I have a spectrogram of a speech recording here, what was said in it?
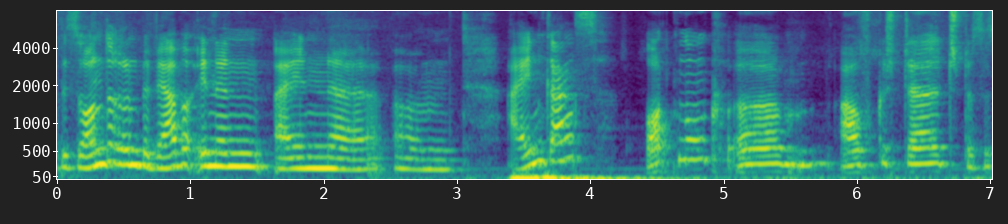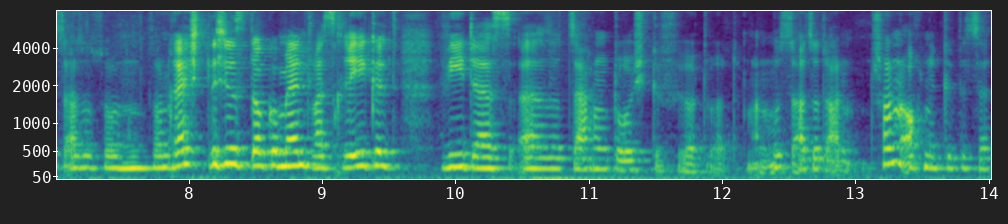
besonderen BewerberInnen eine ähm, Eingangs- Ordnung ähm, aufgestellt. Das ist also so ein, so ein, rechtliches Dokument, was regelt, wie das äh, sozusagen durchgeführt wird. Man muss also dann schon auch eine gewisse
